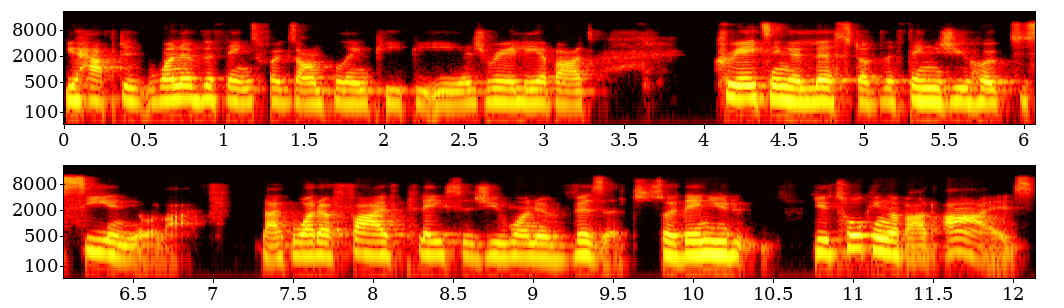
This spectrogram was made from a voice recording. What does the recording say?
you have to one of the things for example in ppe is really about creating a list of the things you hope to see in your life. Like what are five places you want to visit? So then you you're talking about eyes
